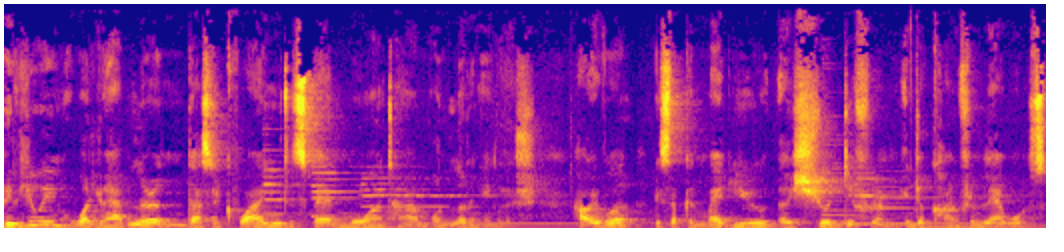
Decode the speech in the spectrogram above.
reviewing what you have learned does require you to spend more time on learning English. However, this can make you a huge difference in your confidence levels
